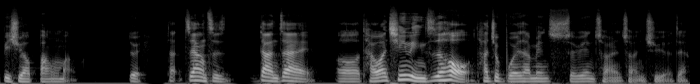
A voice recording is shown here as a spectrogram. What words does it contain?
必须要帮忙。对，它这样子一旦在呃台湾清零之后，它就不会在那边随便传来传去的。这样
